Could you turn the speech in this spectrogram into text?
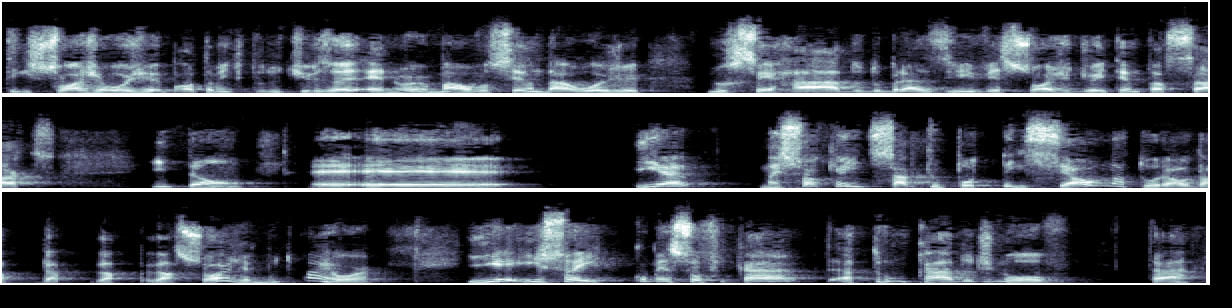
tem soja hoje altamente produtiva, é, é normal você andar hoje no cerrado do Brasil e ver soja de 80 sacos. Então, é, é e a, mas só que a gente sabe que o potencial natural da, da, da, da soja é muito maior. E isso aí começou a ficar truncado de novo. Tá?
